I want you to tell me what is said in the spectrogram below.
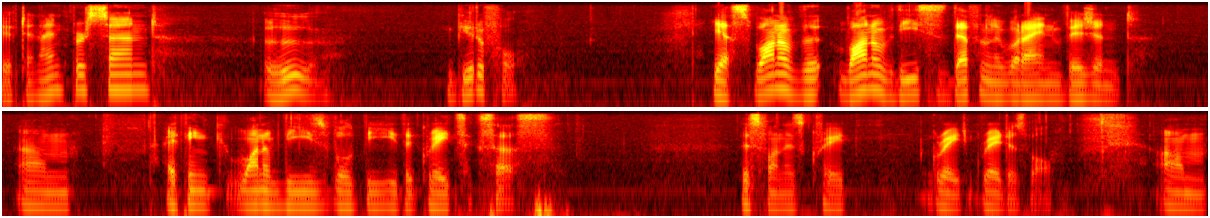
59%. Ooh, beautiful. Yes, one of the one of these is definitely what I envisioned. Um, I think one of these will be the great success. This one is great, great, great as well. Um,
